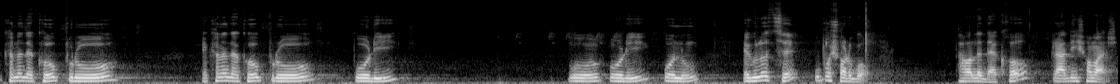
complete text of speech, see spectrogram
এখানে দেখো প্রো, এখানে দেখো প্রো, পরি পরি, অনু, এগুলো হচ্ছে উপসর্গ। তাহলে দেখো, প্রাদি সমাস।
